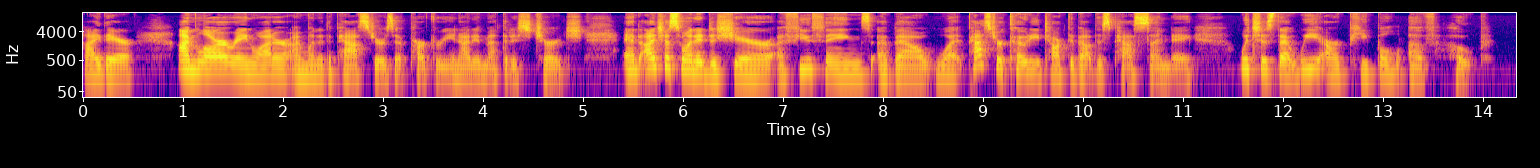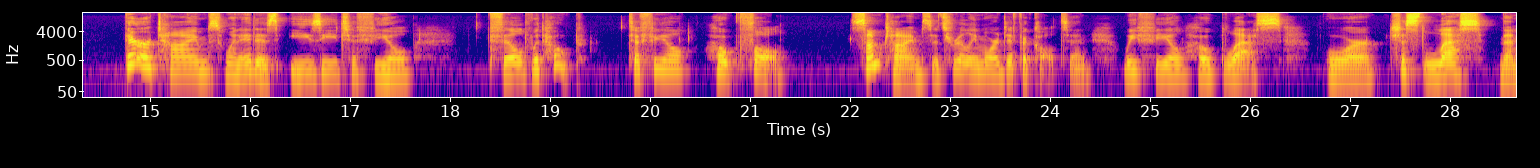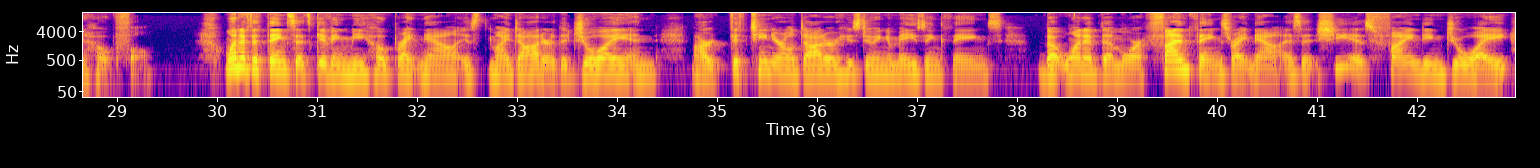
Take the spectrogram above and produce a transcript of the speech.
Hi there. I'm Laura Rainwater. I'm one of the pastors at Parker United Methodist Church. And I just wanted to share a few things about what Pastor Cody talked about this past Sunday, which is that we are people of hope. There are times when it is easy to feel filled with hope, to feel hopeful. Sometimes it's really more difficult and we feel hopeless or just less than hopeful. One of the things that's giving me hope right now is my daughter, the joy, and our 15 year old daughter who's doing amazing things. But one of the more fun things right now is that she is finding joy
